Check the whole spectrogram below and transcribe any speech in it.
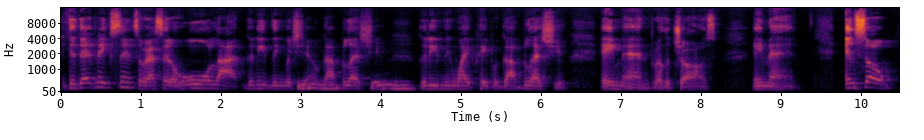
Did that make sense? Or I said a whole lot. Good evening, Michelle. mm God bless you. mm Good evening, White Paper. God bless you. Amen, Brother Charles. Amen. And so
